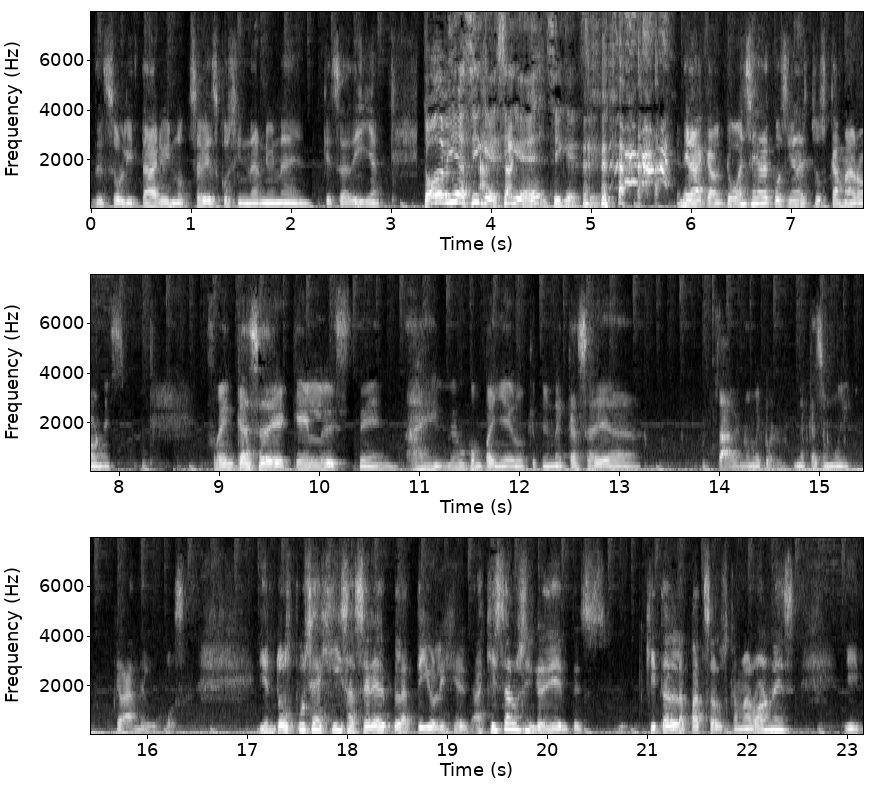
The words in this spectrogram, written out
de solitario y no te sabías cocinar ni una quesadilla. Todavía sigue, Ah, exacto. sigue, ¿eh? Sigue, sigue. Mira, cabrón, te voy a enseñar a cocinar estos camarones. Fue en casa de aquel, este, ay, era un compañero que tenía una casa ya, sabe, no me acuerdo, una casa muy grande, lujosa. Y entonces puse a Gis a hacer el platillo, le dije, aquí están los ingredientes, quítale la pata a los camarones y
